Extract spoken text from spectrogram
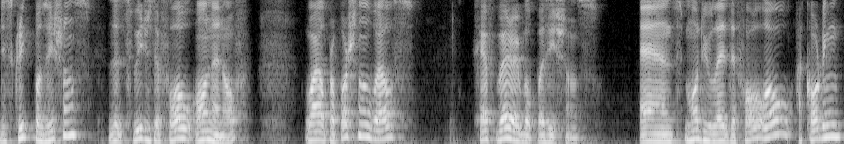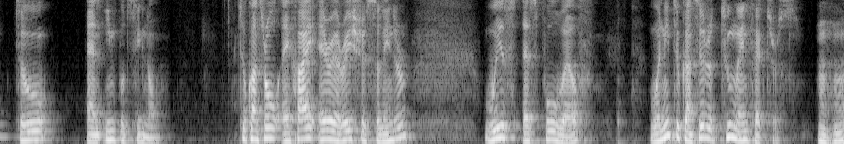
discrete positions that switch the flow on and off, while proportional valves have variable positions and modulate the flow according to an input signal. To control a high area ratio cylinder with a spool valve, we need to consider two main factors mm-hmm.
